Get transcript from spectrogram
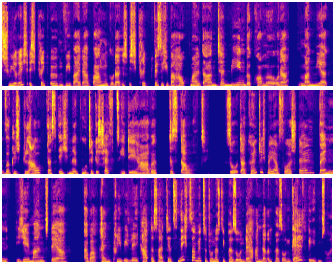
schwierig, ich krieg irgendwie bei der Bank oder ich, ich krieg, bis ich überhaupt mal da einen Termin bekomme oder man mir wirklich glaubt, dass ich eine gute Geschäftsidee habe, das dauert. So, da könnte ich mir ja vorstellen, wenn jemand, der aber ein Privileg hat, das hat jetzt nichts damit zu tun, dass die Person der anderen Person Geld geben soll.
